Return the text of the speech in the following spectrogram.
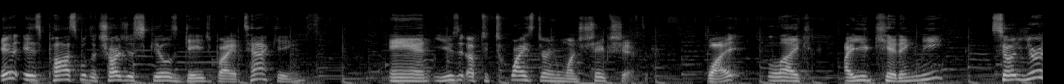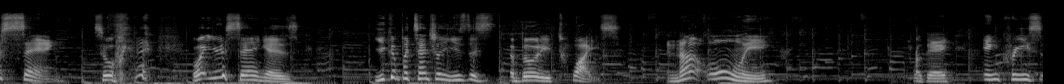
It is possible to charge your skills gauge by attacking and use it up to twice during one shapeshift. What? Like, are you kidding me? So you're saying, so what you're saying is you could potentially use this ability twice. And not only, okay, increase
